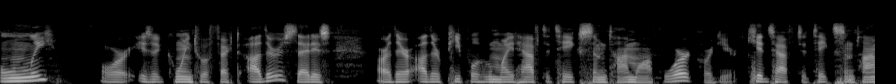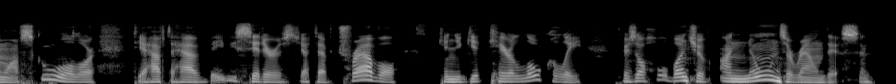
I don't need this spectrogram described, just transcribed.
only or is it going to affect others? That is, are there other people who might have to take some time off work or do your kids have to take some time off school or do you have to have babysitters? Do you have to have travel? Can you get care locally? There's a whole bunch of unknowns around this and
